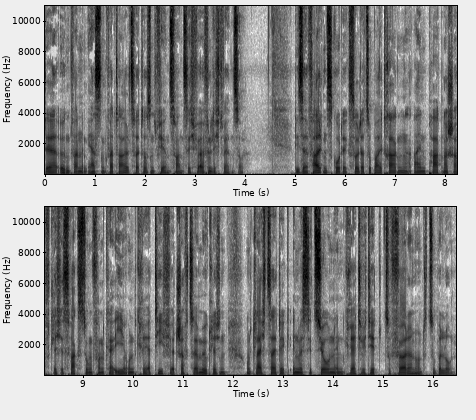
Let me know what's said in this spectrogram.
der irgendwann im ersten Quartal 2024 veröffentlicht werden soll. Dieser Verhaltenskodex soll dazu beitragen, ein partnerschaftliches Wachstum von KI und Kreativwirtschaft zu ermöglichen und gleichzeitig Investitionen in Kreativität zu fördern und zu belohnen.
